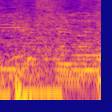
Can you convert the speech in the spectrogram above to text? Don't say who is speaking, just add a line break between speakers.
you should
